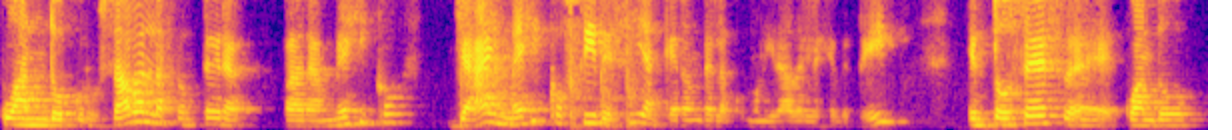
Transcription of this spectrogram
Cuando cruzaban la frontera para México, ya en México sí decían que eran de la comunidad LGBTI. Entonces, eh, cuando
